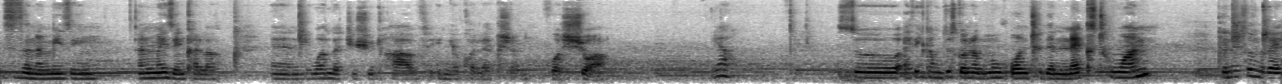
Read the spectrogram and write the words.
this is an amazing an amazing color and one that you should have in your collection for sure. Yeah so I think I'm just gonna move on to the next one. The next one that I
